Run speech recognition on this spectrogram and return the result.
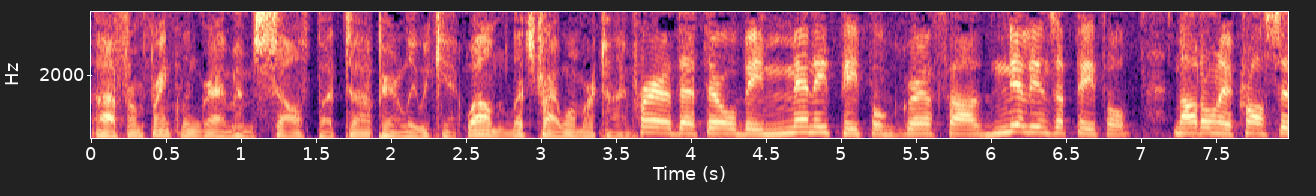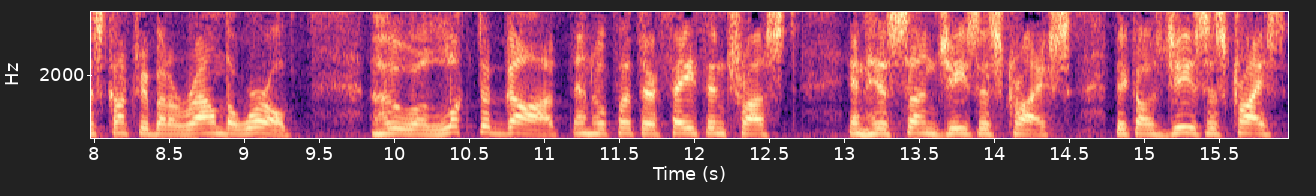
uh, from Franklin Graham himself, but uh, apparently we can't. Well, let's try one more time. Prayer that there will be many people, Griff, uh, millions of people, not only across this country but around the world, who will look to God and who put their faith and trust in his son Jesus Christ. Because Jesus Christ,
